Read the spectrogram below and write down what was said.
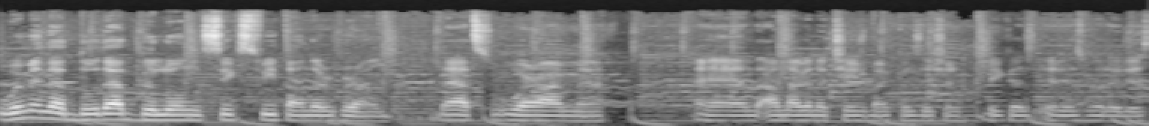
women that do that belong six feet underground that's where i'm at and i'm not gonna change my position because it is what it is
